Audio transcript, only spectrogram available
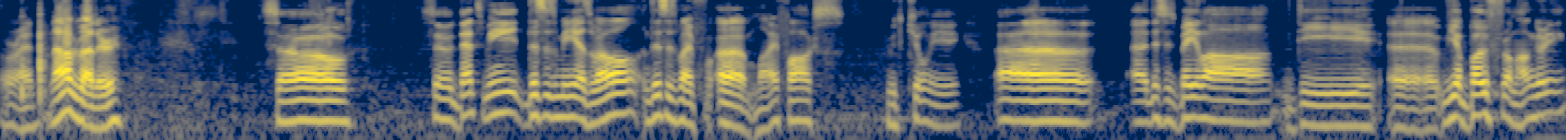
All right, now better. So, so that's me. This is me as well. This is my uh, my fox. He would kill me. Uh, uh, this is Bela. The uh, we are both from Hungary,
